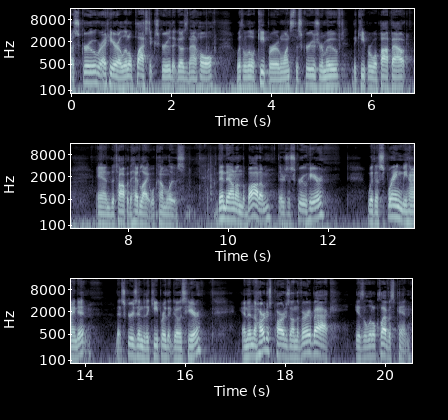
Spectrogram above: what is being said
a screw right here, a little plastic screw that goes in that hole with a little keeper. And once the screw is removed, the keeper will pop out and the top of the headlight will come loose. Then down on the bottom, there's a screw here with a spring behind it that screws into the keeper that goes here. And then the hardest part is on the very back is a little clevis pin.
